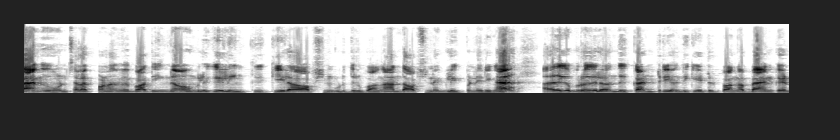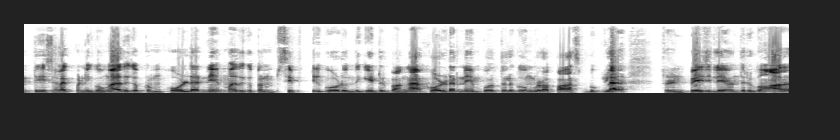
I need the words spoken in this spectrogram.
பேங்க் அக்கௌண்ட் செலக்ட் பண்ணதுமே பார்த்தீங்கன்னா உங்களுக்கு லிங்க் கீழே ஆப்ஷன் கொடுத்துருப்பாங்க. அந்த ஆப்ஷனை கிளிக் பண்ணிடுங்க அதுக்கப்புறம் இதில் வந்து கண்ட்ரி வந்து கேட்டிருப்பாங்க. பேங்க் கண்ட்ரி செலக்ட் பண்ணிக்கோங்க. அதுக்கப்புறம் ஹோல்டர் நேம் அதுக்கப்புறம் ஷிஃப்ட் கோடு வந்து கேட்டிருப்பாங்க. ஹோல்டர் நேம் பொறுத்தளவுக்கு உங்களோட பாஸ்புக்கில் ஃப்ரண்ட் பேஜ்லேயே வந்திருக்கும். அதை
